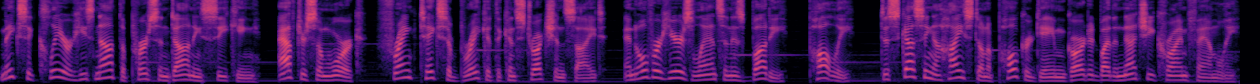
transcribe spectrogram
makes it clear he's not the person Donnie's seeking. After some work, Frank takes a break at the construction site and overhears Lance and his buddy, Polly, discussing a heist on a poker game guarded by the Nucci crime family.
